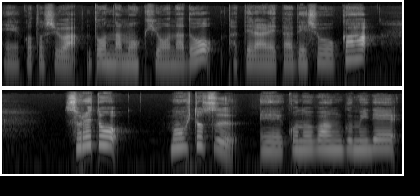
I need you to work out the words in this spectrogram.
えー、今年はどんな目標などを立てられたでしょうか？それともう一つ、えー、この番組で、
